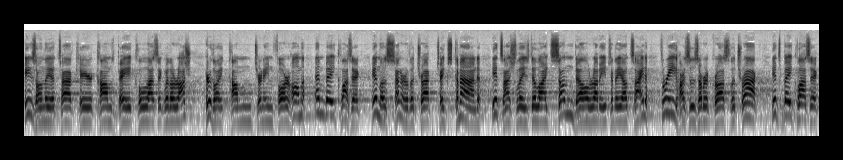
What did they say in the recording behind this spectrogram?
he's on the attack. Here comes Bay Classic with a rush. Here they come, turning for home, and Bay Classic in the center of the track takes command. It's Ashley's Delight, Sunbelle Robby to the outside. Three horses are across the track. It's Bay Classic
